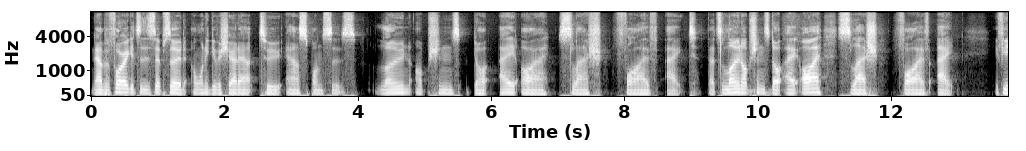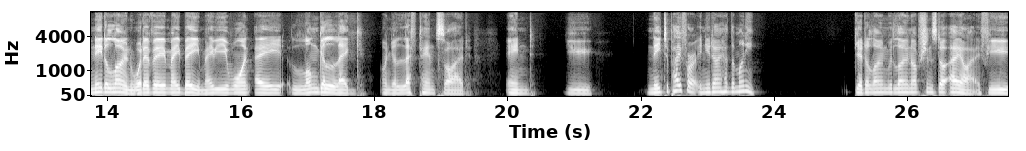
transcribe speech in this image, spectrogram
Now, before I get to this episode, I want to give a shout out to our sponsors loanoptions.ai slash five eight. That's loanoptions.ai slash five eight. If you need a loan, whatever it may be, maybe you want a longer leg on your left hand side and you need to pay for it and you don't have the money. Get a loan with loanoptions.ai. If you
